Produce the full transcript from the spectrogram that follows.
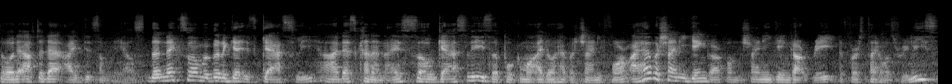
So then after that, I did something else. The next one we're gonna get is Gastly. Uh, that's kind of nice. So Gastly is a Pokemon I don't have a shiny form. I have a shiny Gengar from the shiny Gengar raid the first time it was released.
